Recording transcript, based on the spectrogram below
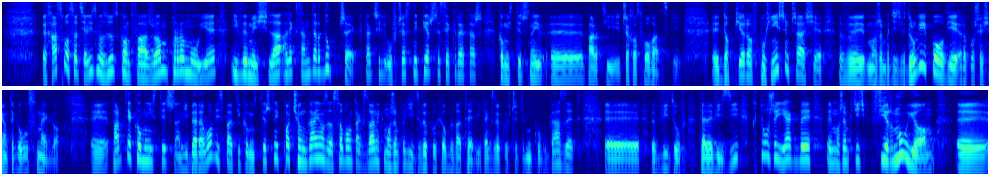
Hasło socjalizmu z ludzką twarzą promuje i wymyśla Aleksander Dubczek, tak? czyli ówczesny pierwszy sekretarz komunistycznej e, partii czechosłowackiej. E, Dopiero w późniejszym czasie, w, możemy powiedzieć w drugiej połowie roku 68, e, partia komunistyczna, liberałowie z partii komunistycznej pociągają za sobą tak zwanych, możemy powiedzieć, zwykłych obywateli, tak zwykłych czytelników gazet, e, widzów telewizji, którzy jakby, e, możemy powiedzieć, firmują y,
